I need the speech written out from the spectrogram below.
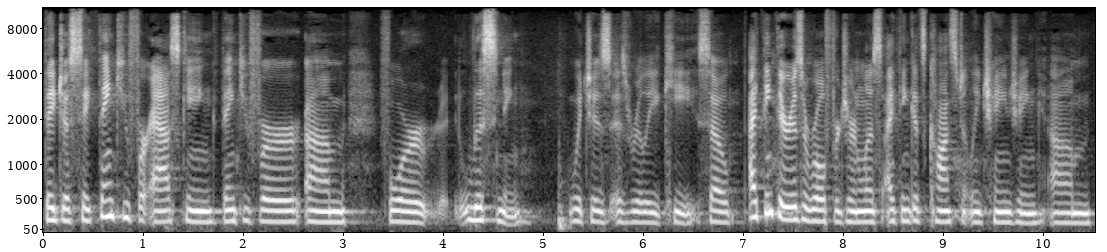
They just say, thank you for asking, thank you for, um, for listening, which is, is really key. So I think there is a role for journalists. I think it's constantly changing, um,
